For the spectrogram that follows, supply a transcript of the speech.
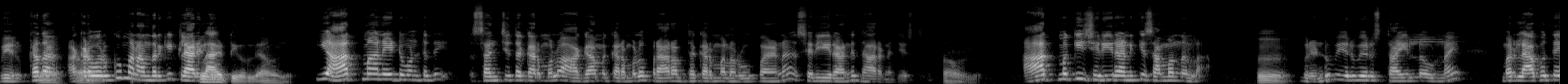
వేరు. కదా? అక్కడ. వరకు మన అందరికీ క్లారిటీ ఉంది అవును. ఈ ఆత్మ అనేటువంటిది సంచిత కర్మలు ఆగామి కర్మలు ప్రారంధ కర్మల రూపాయన శరీరాన్ని ధారణ చేస్తుంది. అవును. ఆత్మకి శరీరానికి సంబంధంలా? రెండు వేరు వేరు స్థాయిల్లో ఉన్నాయి. మరి లేకపోతే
